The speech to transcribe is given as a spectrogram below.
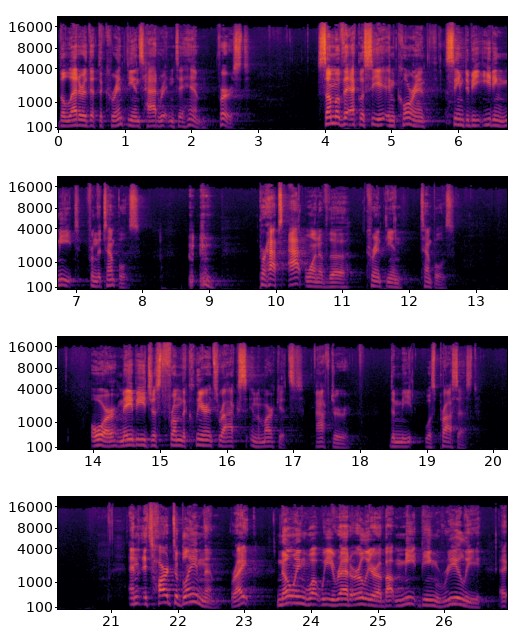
the letter that the Corinthians had written to him first. Some of the ecclesia in Corinth seemed to be eating meat from the temples, perhaps at one of the Corinthian temples, or maybe just from the clearance racks in the markets after the meat was processed. And it's hard to blame them, right? knowing what we read earlier about meat being really eh,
